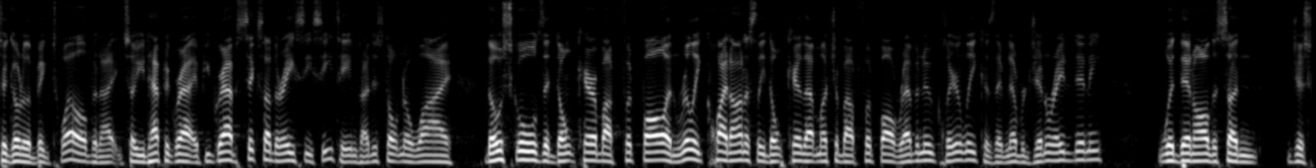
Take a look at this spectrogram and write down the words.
to go to the Big Twelve, and I so you'd have to grab if you grab six other ACC teams. I just don't know why those schools that don't care about football and really, quite honestly, don't care that much about football revenue, clearly because they've never generated any, would then all of a sudden just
